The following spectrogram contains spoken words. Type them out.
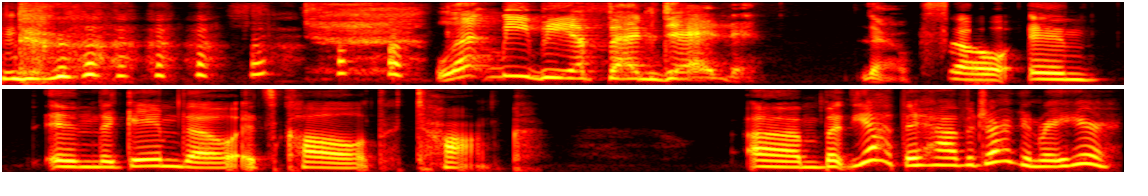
Let me be offended. No. so in in the game though, it's called Tonk. Um, but yeah, they have a dragon right here.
